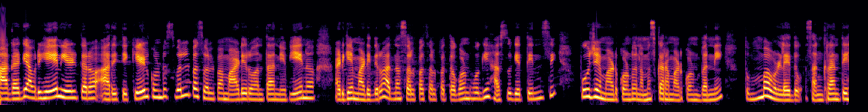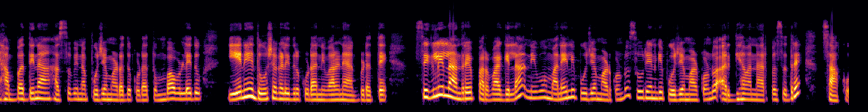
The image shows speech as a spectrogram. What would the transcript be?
ಹಾಗಾಗಿ ಅವ್ರು ಏನ್ ಹೇಳ್ತಾರೋ ಆ ರೀತಿ ಕೇಳ್ಕೊಂಡು ಸ್ವಲ್ಪ ಸ್ವಲ್ಪ ಮಾಡಿರುವಂತ ನೀವು ಏನು ಅಡಿಗೆ ಮಾಡಿದಿರೋ ಅದನ್ನ ಸ್ವಲ್ಪ ಸ್ವಲ್ಪ ತಗೊಂಡು ಹೋಗಿ ಹಸುಗೆ ತಿನ್ನಿಸಿ ಪೂಜೆ ಮಾಡ್ಕೊಂಡು ನಮಸ್ಕಾರ ಮಾಡ್ಕೊಂಡು ಬನ್ನಿ. ತುಂಬಾ ಒಳ್ಳೇದು. ಸಂಕ್ರಾಂತಿ ಹಬ್ಬದ ದಿನ ಹಸುವಿನ ಪೂಜೆ ಮಾಡೋದು ಕೂಡ ತುಂಬಾ ಒಳ್ಳೇದು. ಏನೇ ದೋಷಗಳಿದ್ರು ಕೂಡ ನಿವಾರಣೆ ಆಗ್ಬಿಡುತ್ತೆ. ಸಿಗ್ಲಿಲ್ಲ ಅಂದ್ರೆ ಪರವಾಗಿಲ್ಲ. ನೀವು ಮನೆಯಲ್ಲಿ ಪೂಜೆ ಮಾಡ್ಕೊಂಡು, ಸೂರ್ಯನಿಗೆ ಪೂಜೆ ಮಾಡ್ಕೊಂಡು ಅರ್ಘ್ಯವನ್ನ ಅರ್ಪಿಸಿದ್ರೆ ಸಾಕು.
